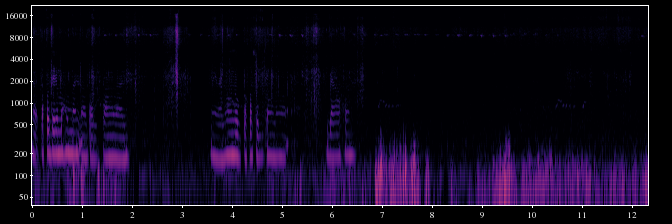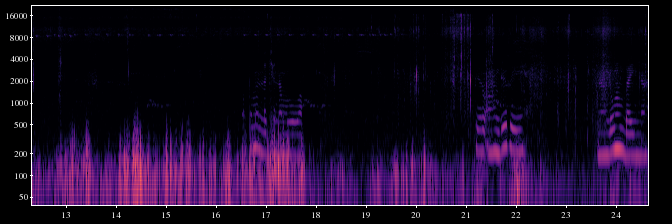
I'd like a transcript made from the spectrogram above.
Wala pa ko diri mahuman o pagpangan. Ayan, nanunog pa ko sa itong mga dahon. Apa man lang siya namuwak. Pero ang diri, nang lumbay na.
